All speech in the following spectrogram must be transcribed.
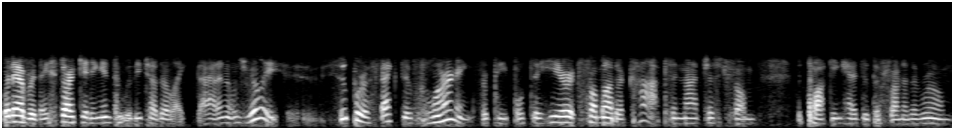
whatever they start getting into with each other like that. And it was really uh, super effective learning for people to hear it from other cops and not just from the talking heads at the front of the room.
